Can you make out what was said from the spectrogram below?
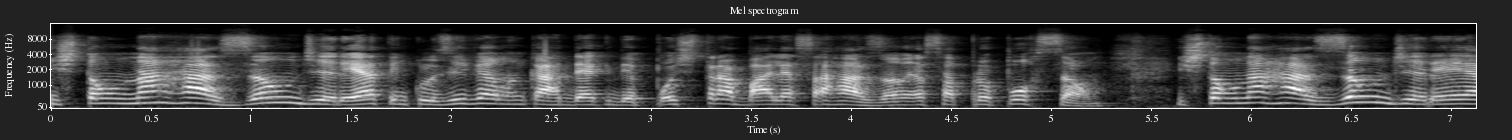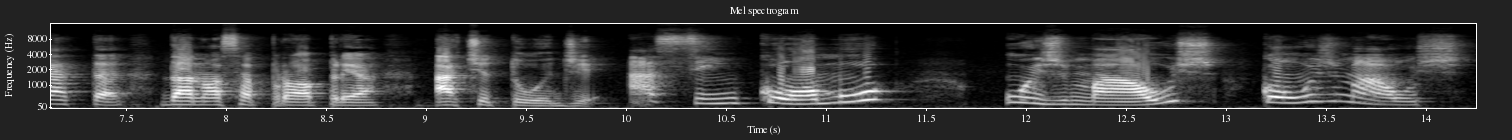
estão na razão direta, inclusive Allan Kardec depois trabalha essa razão, essa proporção. Estão na razão direta da nossa própria atitude, assim como os maus com os maus.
